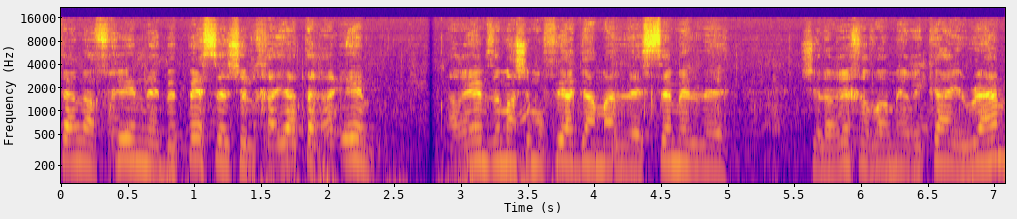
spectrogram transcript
ניתן להבחין בפסל של חיית הראם. הראם זה מה שמופיע גם על סמל של הרכב האמריקאי ראם,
